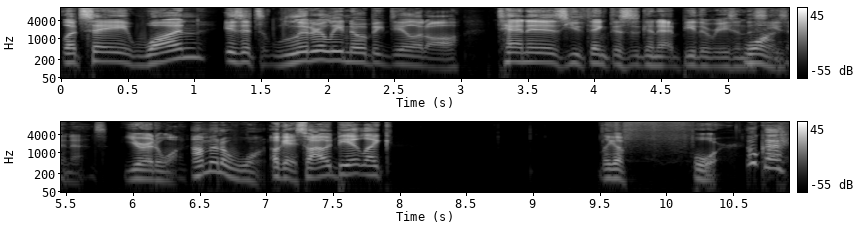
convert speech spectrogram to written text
let's say one is it's literally no big deal at all. Ten is you think this is going to be the reason the One. season ends. You're at a one. I'm at a one. Okay, so I would be at like like a four. Okay.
